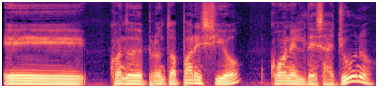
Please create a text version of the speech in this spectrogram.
Eh, cuando de pronto apareció con el desayuno.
